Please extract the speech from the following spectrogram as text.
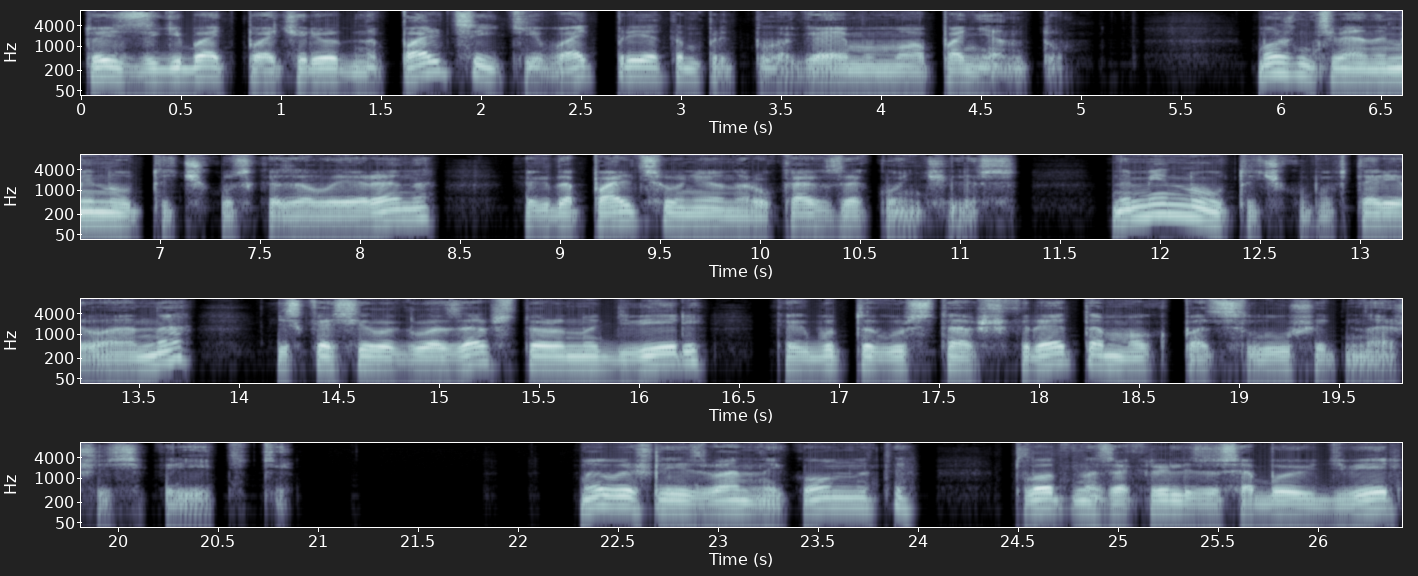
то есть загибать поочередно пальцы и кивать при этом предполагаемому оппоненту. «Можно тебя на минуточку?» — сказала Ирена, когда пальцы у нее на руках закончились. «На минуточку», — повторила она и скосила глаза в сторону двери, как будто Густав Шкрета мог подслушать наши секретики. Мы вышли из ванной комнаты, плотно закрыли за собой дверь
